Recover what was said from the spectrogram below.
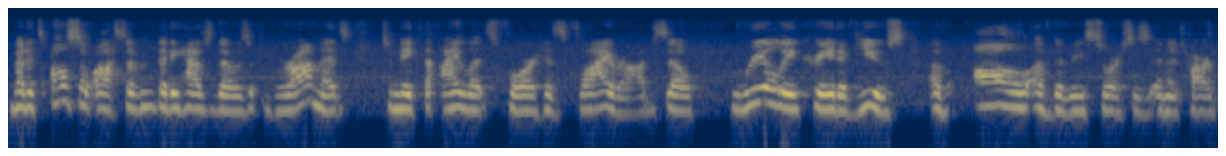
But it's also awesome that he has those grommets to make the eyelets for his fly rod. So really creative use of all of the resources in a tarp,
